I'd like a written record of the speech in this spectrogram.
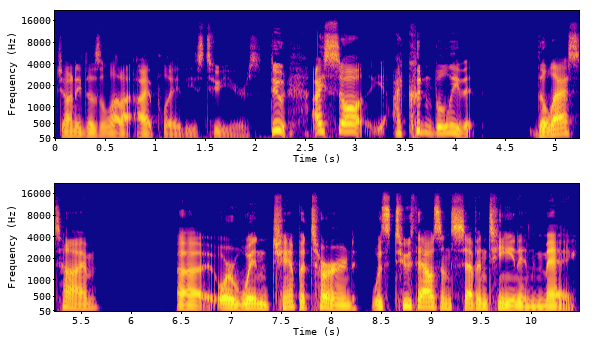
Johnny does a lot of eye play these two years. Dude, I saw, I couldn't believe it. The last time, uh, or when Ciampa turned, was 2017 in May.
